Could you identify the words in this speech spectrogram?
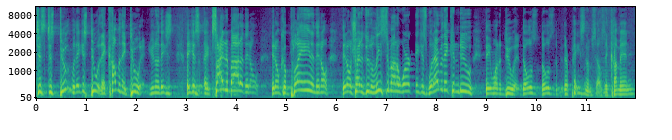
just just do. Well, they just do it. They come and they do it. You know, they just they just excited about it. They don't they don't complain and they don't they don't try to do the least amount of work. They just whatever they can do, they want to do it. Those those they're pacing themselves. They come in,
